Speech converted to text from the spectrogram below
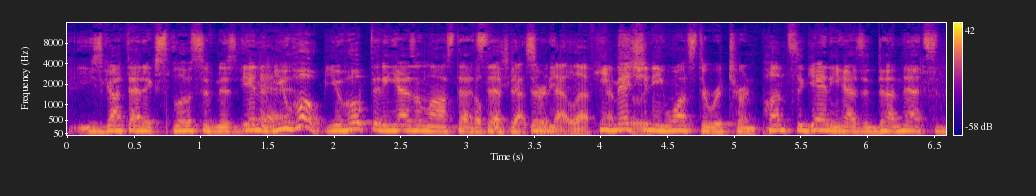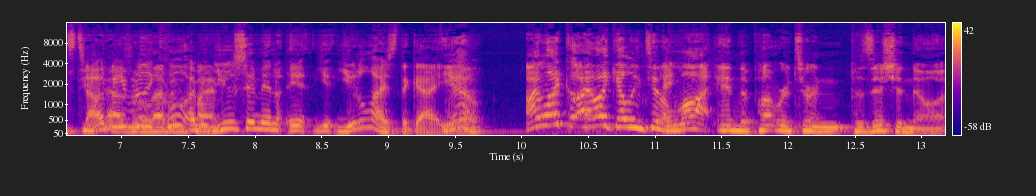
He's got that explosiveness in him. You hope. You hope that he hasn't lost that Hopefully step at 30. that left, He mentioned he wants to return punts again. He hasn't done that since that would be really cool. I mean, use him in, uh, i- utilize the guy. You Yeah. know? I like I like Ellington a lot in the punt return position though,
